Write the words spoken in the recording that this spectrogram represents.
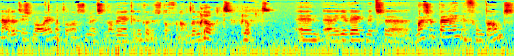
Nou, dat is mooi, want dan als de mensen dan werken, dan kunnen ze toch een andere dag. Klopt, klopt. En eh, je werkt met marsepein en fondant.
